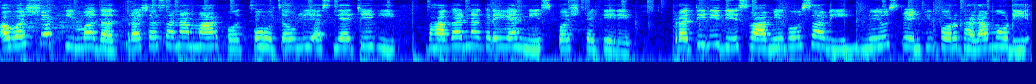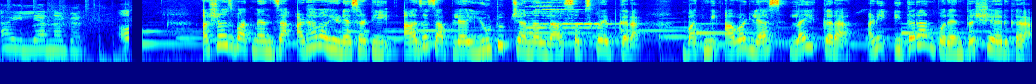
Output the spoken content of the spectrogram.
आवश्यक ती मदत प्रशासनामार्फत पोहोचवली असल्याचेही भागानगरे यांनी स्पष्ट केले. प्रतिनिधी Swami Gosavi news twenty four घडामोडी अहिल्यानगर. अशाच बातम्यांचा आढावा घेण्यासाठी आजच आपल्या यूट्यूब चॅनलला सबस्क्राईब करा. बातमी आवडल्यास लाईक करा आणि इतरांपर्यंत शेअर करा.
